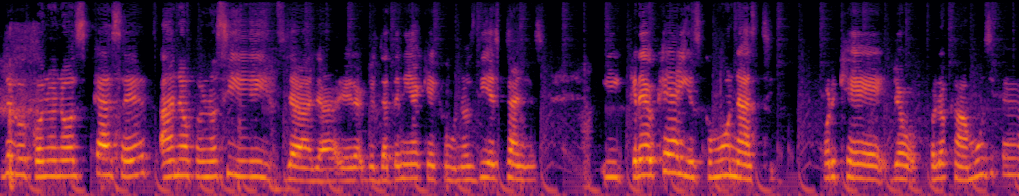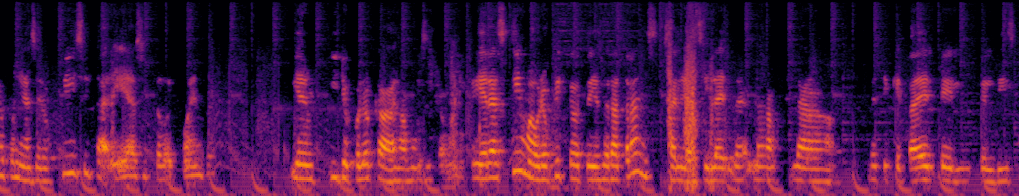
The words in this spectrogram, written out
llegó con unos cassettes, ah no, con unos CDs, ya, ya, era, yo ya tenía que como unos 10 años. Y creo que ahí es como nazi, porque yo colocaba música, me ponía a hacer oficio y tareas y todo el cuento. y, en- y yo colocaba esa música, y era así, Mauro Picotto y eso era trans, salía así la, la, la, la- la etiqueta del, del, del disco,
